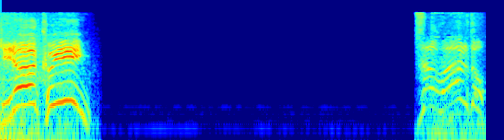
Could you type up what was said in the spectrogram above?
キラークイーン！ザ・ワールド！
